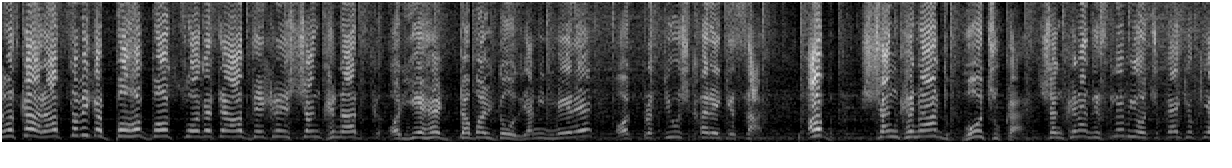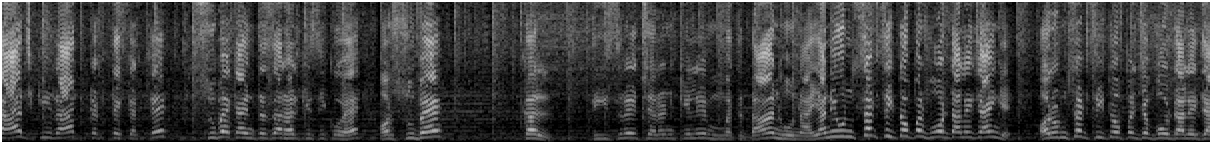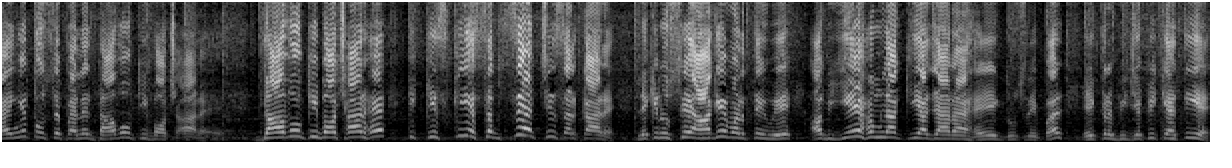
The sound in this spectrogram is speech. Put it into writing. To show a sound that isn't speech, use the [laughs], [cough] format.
नमस्कार, आप सभी का बहुत बहुत स्वागत है। आप देख रहे हैं शंखनाद और ये है डबल डोज यानी मेरे और प्रत्युष खरे के साथ। अब शंखनाद हो चुका है। शंखनाद इसलिए भी हो चुका है क्योंकि आज की रात कटते कटते सुबह का इंतज़ार हर किसी को है और सुबह कल तीसरे चरण के लिए मतदान होना है। यानी उनसठ सीटों पर वोट डाले जाएँगे और उनसठ सीटों पर जब वोट डाले जाएँगे तो उससे पहले दावों की बौछार है। दावों की बौछार है कि किसकी ये सबसे अच्छी सरकार है। लेकिन उससे आगे बढ़ते हुए अब ये हमला किया जा रहा है एक दूसरे पर। एक तरफ़ बीजेपी कहती है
